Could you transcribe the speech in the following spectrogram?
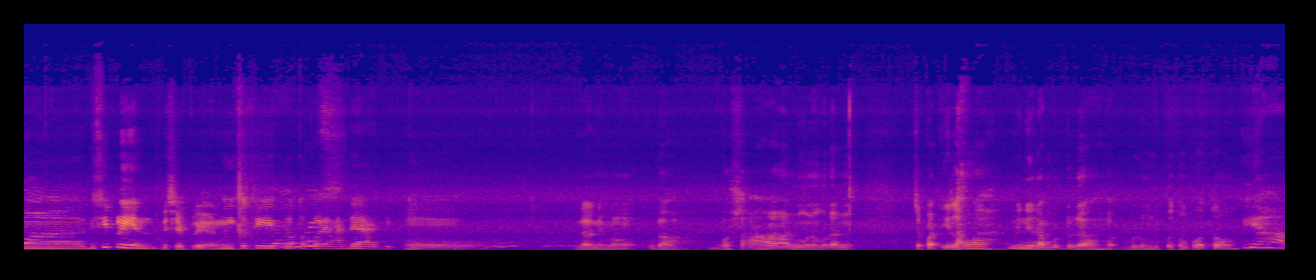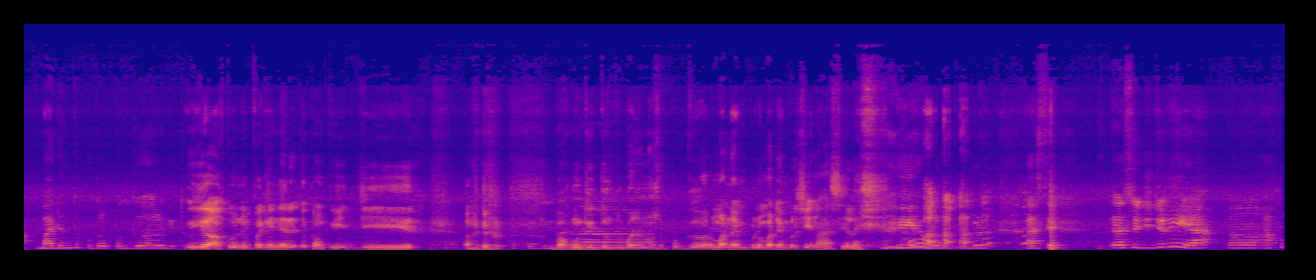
eh, disiplin. Disiplin. Mengikuti protokol yang ada gitu. Hmm. dan emang udah bosan mudah-mudahan cepat hilang lah. Ini rambut udah belum dipotong-potong. Iya, badan tuh pegel-pegel gitu. iya aku ini pengen nyari tukang pijit. Aduh bangun tidur tuh badan langsung pegel. Mana yang belum ada yang bersihin nasi lagi. Iya, belum belum Eh, sejujurnya ya, eh, aku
